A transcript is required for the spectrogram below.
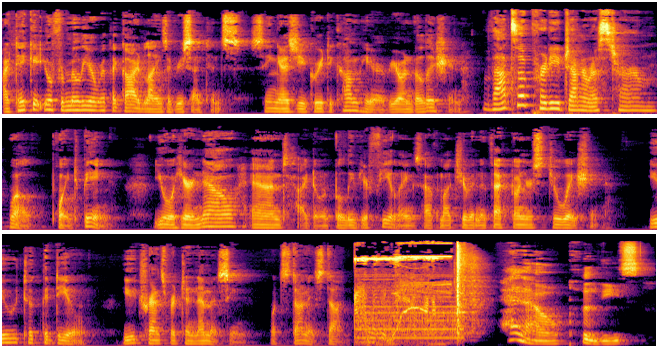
I take it you're familiar with the guidelines of your sentence, seeing as you agreed to come here of your own volition. That's a pretty generous term. Well, point being, you're here now, and I don't believe your feelings have much of an effect on your situation. You took the deal. You transferred to Nemesine. What's done is done. Hello, police.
